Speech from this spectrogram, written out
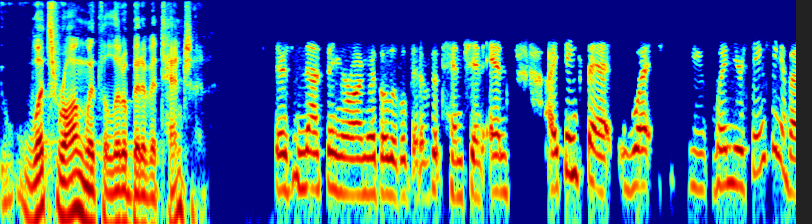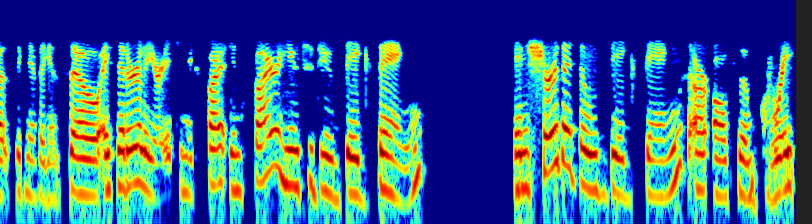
what's wrong with a little bit of attention? There's nothing wrong with a little bit of attention. And I think that what you, when you're thinking about significance, so I said earlier, it can inspire, inspire you to do big things. Ensure that those big things are also great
